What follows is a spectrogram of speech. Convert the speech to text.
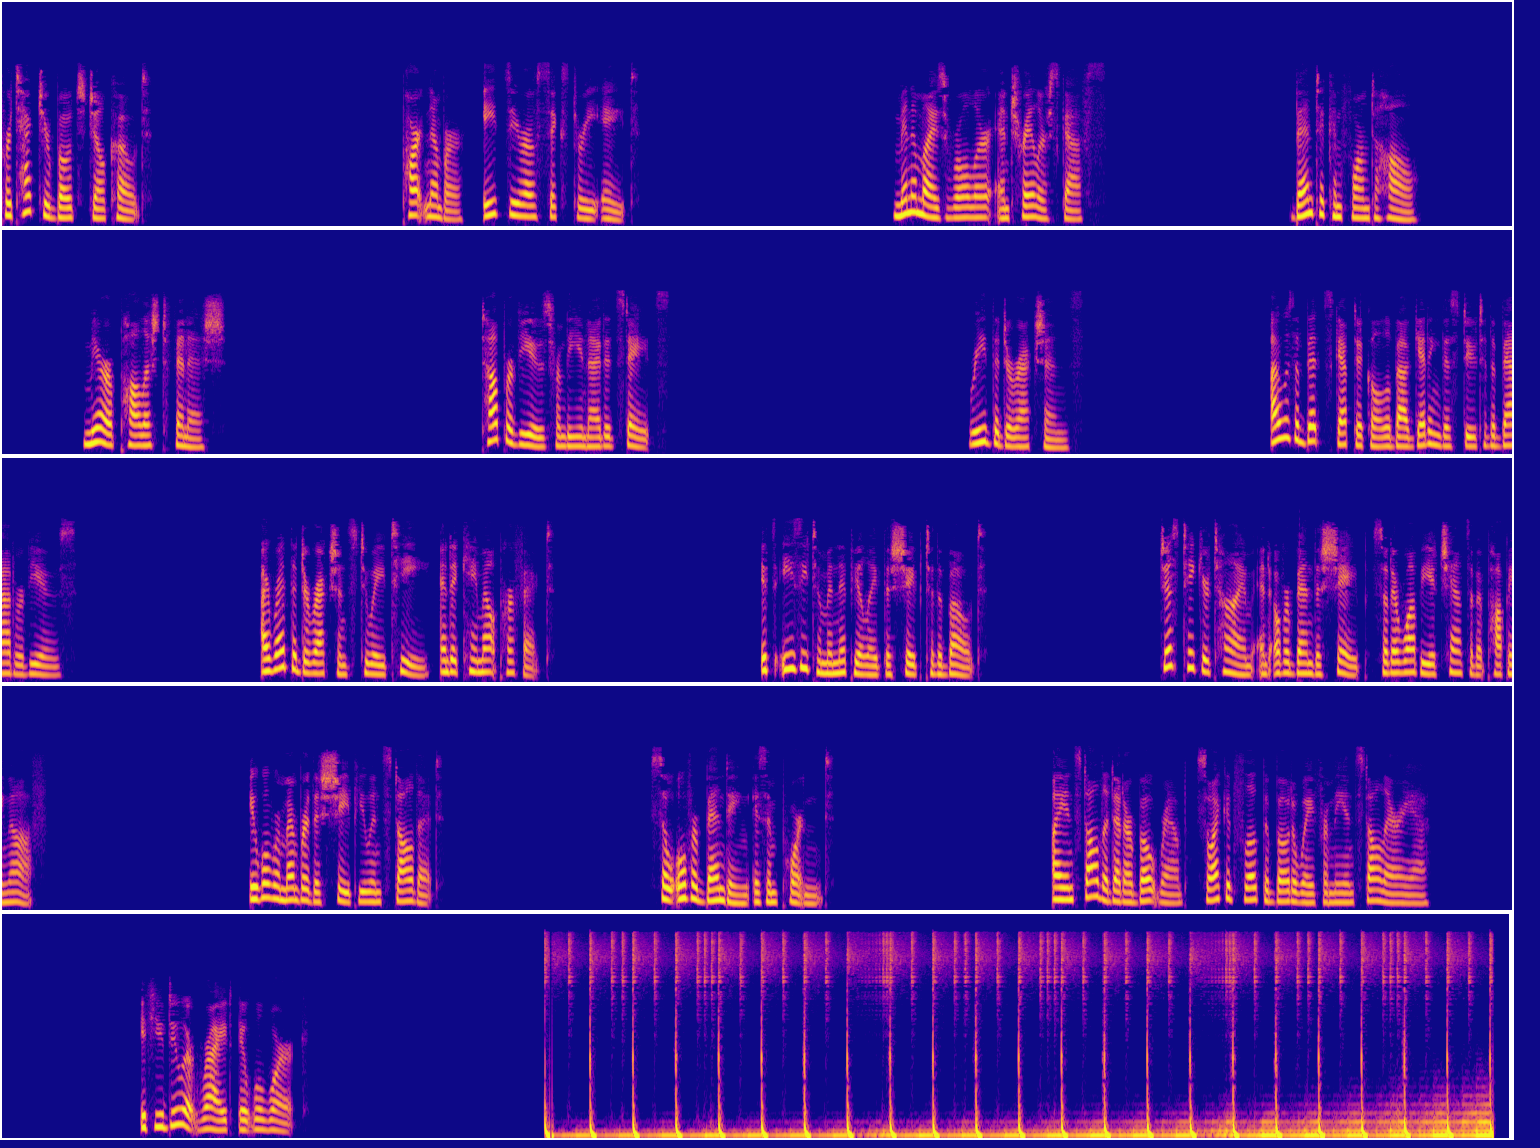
Protect your boat's gel coat. Part number 80638. Minimize roller and trailer scuffs. Bend to conform to hull. Mirror polished finish. Top reviews from the United States. Read the directions. I was a bit skeptical about getting this due to the bad reviews. I read the directions to a T and it came out perfect. It's easy to manipulate the shape to the boat. Just take your time and overbend the shape so there won't be a chance of it popping off. It will remember the shape you installed it. So overbending is important. I installed it at our boat ramp so I could float the boat away from the install area. If you do it right it will work.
